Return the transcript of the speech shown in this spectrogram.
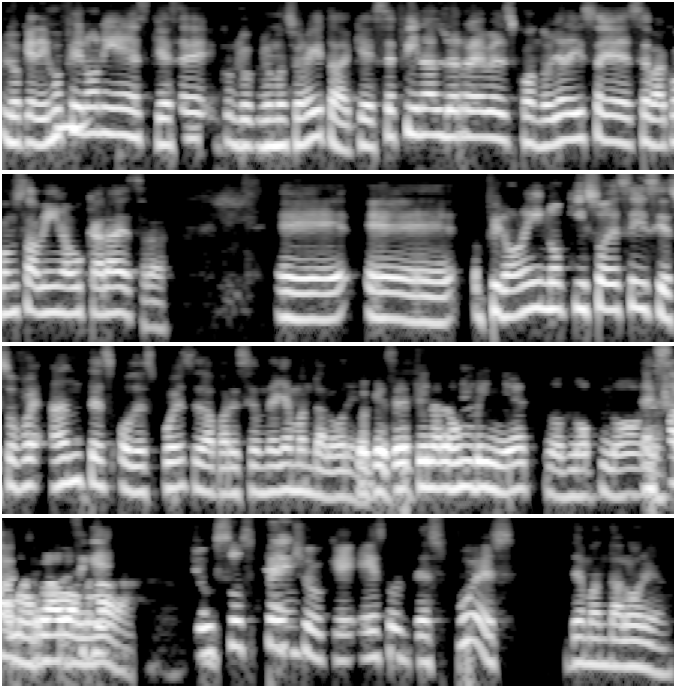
lo que dijo Ujú. Filoni es que ese, lo que mencioné ahorita, que ese final de Rebels, cuando ella dice se va con Sabina a buscar a Ezra, eh, eh, Filoni no quiso decir si eso fue antes o después de la aparición de ella en Mandalorian. Porque ese final es un viñet, no, no, no, no está amarrado a así que- nada. Yo sospecho que eso es después de Mandalorian.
